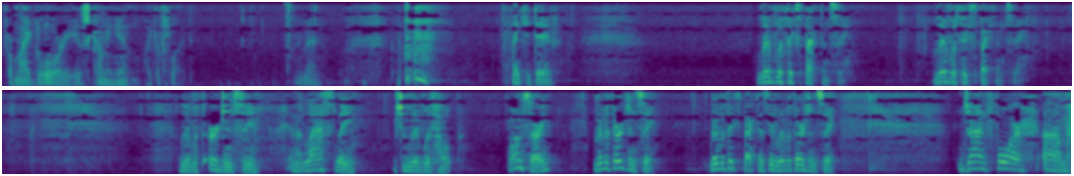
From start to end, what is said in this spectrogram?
for my glory is coming in like a flood. Amen. Thank you, Dave. Live with expectancy. Live with expectancy. Live with urgency. And then lastly, we should live with hope. Oh, I'm sorry. Live with urgency. Live with expectancy. Live with urgency. John 4, um,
